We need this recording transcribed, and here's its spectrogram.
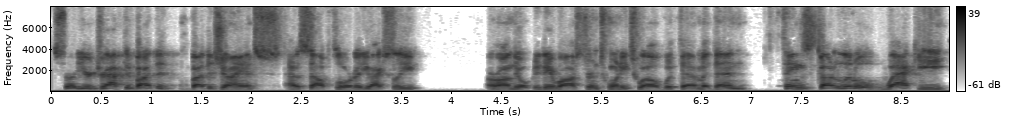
So you're drafted by the by the Giants out of South Florida. You actually are on the opening day roster in 2012 with them, and then things got a little wacky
